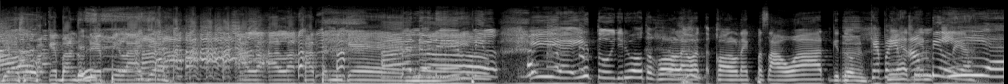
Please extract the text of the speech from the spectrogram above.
Biasa pakai bandu depil aja. Ala-ala cotton candy. Aduh depil. Iya itu. Jadi waktu kalau lewat kalau naik pesawat gitu. Kayak pengen ngeliatin- ambil ya? Iya,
